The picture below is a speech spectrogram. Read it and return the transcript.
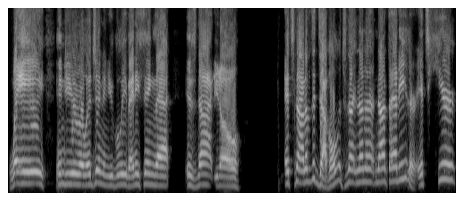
way into your religion and you believe anything that is not you know It's not of the devil. It's not, not, not, not that either. It's here.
